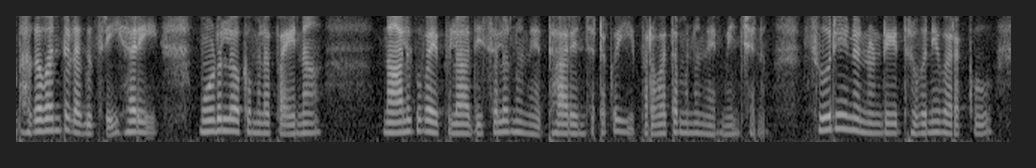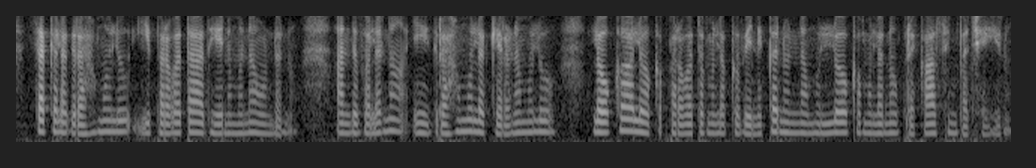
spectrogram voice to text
భగవంతుడగు శ్రీహరి మూడు లోకముల పైన నాలుగు వైపులా దిశలను నిర్ధారించుటకు ఈ పర్వతమును నిర్మించెను. సూర్యుని నుండి ధ్రువుని వరకు సకల గ్రహములు ఈ పర్వతాధీనమున ఉండును. అందువలన ఈ గ్రహముల కిరణములు లోకాలోక పర్వతములకు వెనుకనున్న ముల్లోకములను ప్రకాశింపచేయును.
